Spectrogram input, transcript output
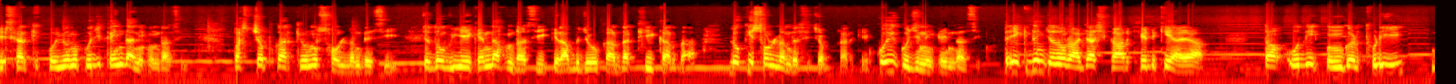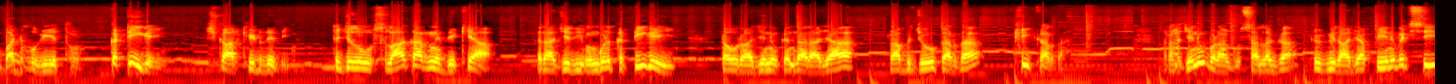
ਇਸ ਕਰਕੇ ਕੋਈ ਉਹਨੂੰ ਕੁਝ ਕਹਿੰਦਾ ਨਹੀਂ ਹੁੰਦਾ ਸੀ। ਬਸ ਚੁੱਪ ਕਰਕੇ ਉਹਨੂੰ ਸੁਣ ਲੈਂਦੇ ਸੀ। ਜਦੋਂ ਵੀ ਇਹ ਕਹਿੰਦਾ ਹੁੰਦਾ ਸੀ ਕਿ ਰੱਬ ਜੋ ਕਰਦਾ, ਠੀਕ ਕਰਦਾ, ਲੋਕੀ ਸੁਣ ਲੈਂਦੇ ਸੀ ਚੁੱਪ ਕਰਕੇ। ਕੋਈ ਕੁਝ ਨਹੀਂ ਕਹਿੰਦਾ ਸੀ। ਤੇ ਇੱਕ ਦਿਨ ਜਦੋਂ ਰਾਜਾ ਸ਼ਿਕਾਰ ਖੇਡ ਕੇ ਆਇਆ, ਤਾਂ ਉਹਦੀ ਉਂਗਲ ਥੋੜੀ ਵੱਡ ਹੋ ਗਈ ਇੱਥੋਂ, ਕੱਟੀ ਗਈ ਸ਼ਿਕਾਰ ਖੇਡਦੇ ਦੀ। ਤੇ ਜਦੋਂ ਉਹ ਸਲਾਹਕਾਰ ਨੇ ਦੇਖਿਆ ਰਾਜੇ ਦੀ ਉਂਗਲ ਕੱਟੀ ਗਈ ਤਾਂ ਉਹ ਰਾਜੇ ਨੂੰ ਕਹਿੰਦਾ, ਰਾਜਾ, ਰੱਬ ਜੋ ਕਰਦਾ, ਠੀਕ ਕਰਦਾ। ਰਾਜੇ ਨੂੰ ਬੜਾ ਗੁੱਸਾ ਲੱਗਾ ਕਿਉਂਕਿ ਰਾਜਾ ਪੇਨ ਵਿੱਚ ਸੀ,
